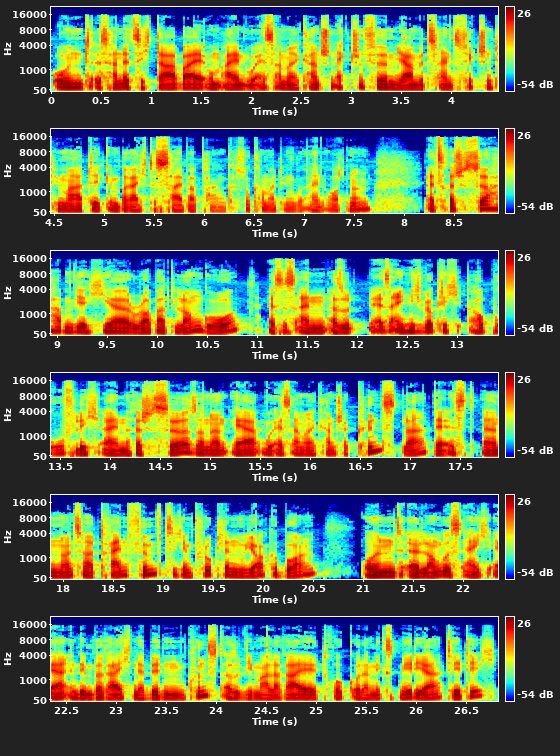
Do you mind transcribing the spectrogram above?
und es handelt sich dabei um einen US-amerikanischen Actionfilm, ja, mit Science-Fiction-Thematik im Bereich des Cyberpunk. So kann man den wohl einordnen. Als Regisseur haben wir hier Robert Longo. Es ist ein, also er ist eigentlich nicht wirklich hauptberuflich ein Regisseur, sondern eher US-amerikanischer Künstler. Der ist äh, 1953 in Brooklyn, New York geboren. Und äh, Longo ist eigentlich eher in den Bereichen der bildenden Kunst, also wie Malerei, Druck oder Mixed Media tätig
